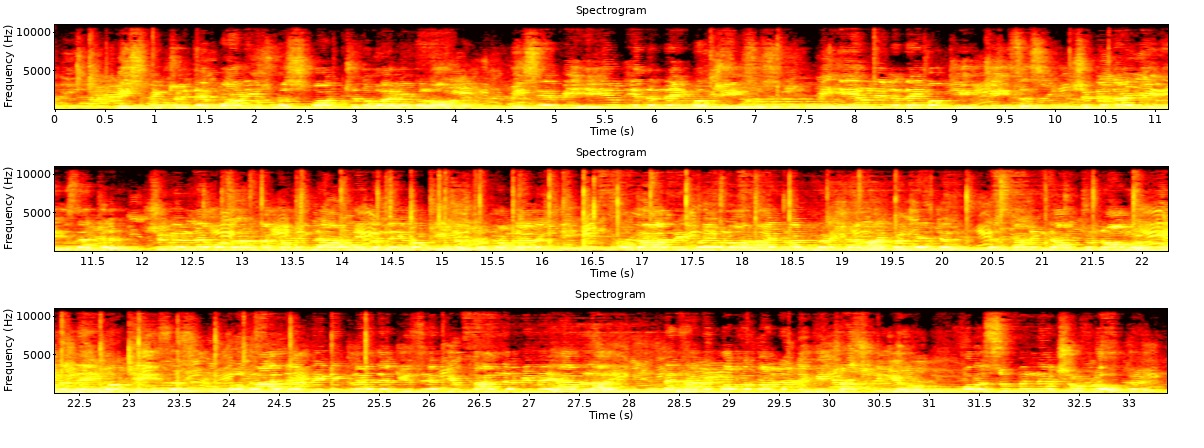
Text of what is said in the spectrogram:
We speak to their bodies, respond to the word of the Lord. We say, be healed in the name of Jesus. Be healed in the name of Jesus. Sugar diabetes, that the sugar levels are, are coming down in the name of Jesus to normality. Oh God, we pray, Lord, high blood pressure and hypertension is coming down to normal in the name of Jesus. Oh God, that we declare that you said you come that we may have life and have it more abundantly. We trust in you for a supernatural flow.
